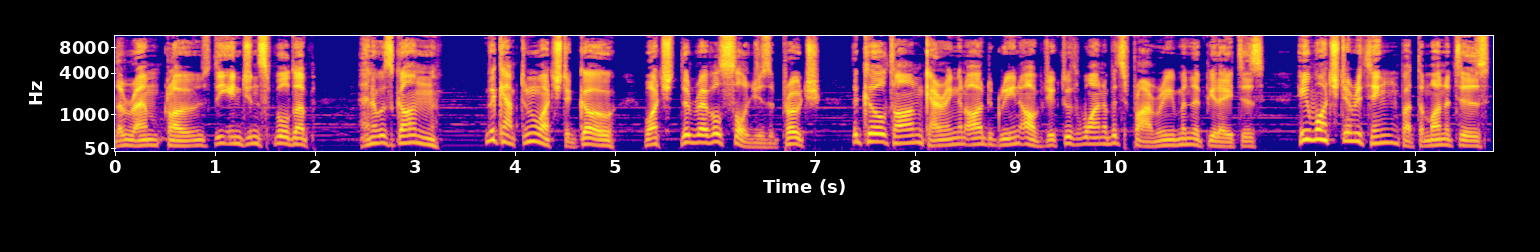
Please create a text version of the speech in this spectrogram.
The ram closed, the engine spooled up, and it was gone. The captain watched it go, watched the rebel soldiers approach. The Kiltan carrying an odd green object with one of its primary manipulators. He watched everything but the monitors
